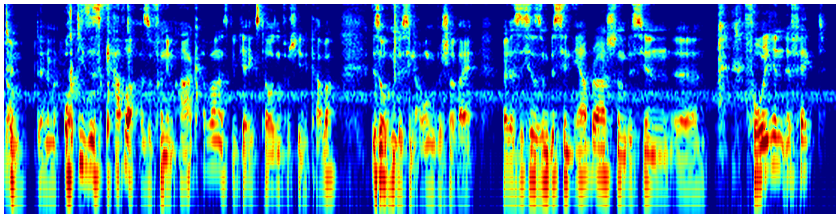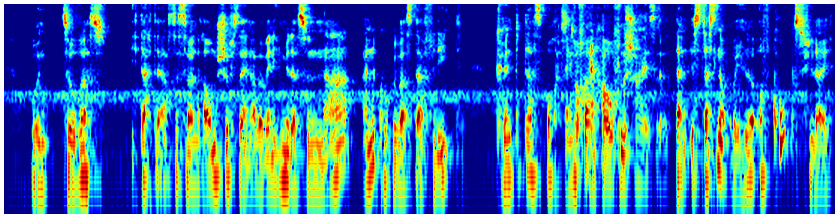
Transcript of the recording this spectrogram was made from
Tim, deine Meinung? Auch dieses Cover, also von dem A-Cover, es gibt ja x tausend verschiedene Cover, ist auch ein bisschen Augenwischerei. Weil das ist ja so ein bisschen Airbrush, so ein bisschen äh, Folieneffekt und sowas. Ich dachte erst, das soll ein Raumschiff sein, aber wenn ich mir das so nah angucke, was da fliegt, könnte das auch Das ist doch einfach ein Haufen Scheiße. dann ist das eine Eule auf Koks vielleicht.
